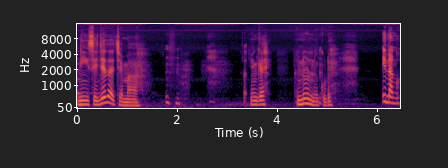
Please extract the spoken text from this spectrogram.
நீ செஞ்சதாச்சேம்மா. எங்க? இன்னொன்று கொடு. இந்தாங்கோ.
